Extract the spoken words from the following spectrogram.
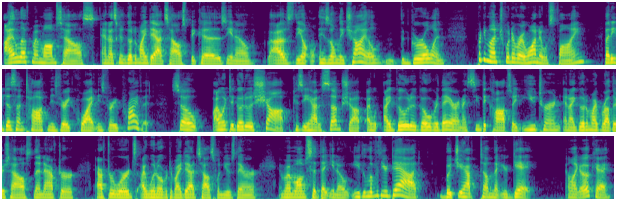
I left my mom's house and I was going to go to my dad's house because, you know, I was the his only child, the girl, and pretty much whatever I wanted was fine. But he doesn't talk and he's very quiet and he's very private. So I went to go to his shop because he had a sub shop. I, I go to go over there and I see the cops. I U-turn and I go to my brother's house. And then after afterwards, I went over to my dad's house when he was there. And my mom said that you know you can live with your dad, but you have to tell him that you're gay. I'm like okay.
